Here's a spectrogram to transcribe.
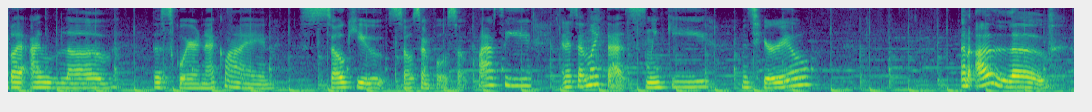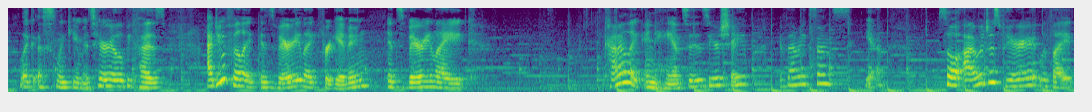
But I love the square neckline. So cute, so simple, so classy. And it's in like that slinky material. And I love like a slinky material because I do feel like it's very like forgiving. It's very like, kind of like enhances your shape, if that makes sense. Yeah. So I would just pair it with like,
